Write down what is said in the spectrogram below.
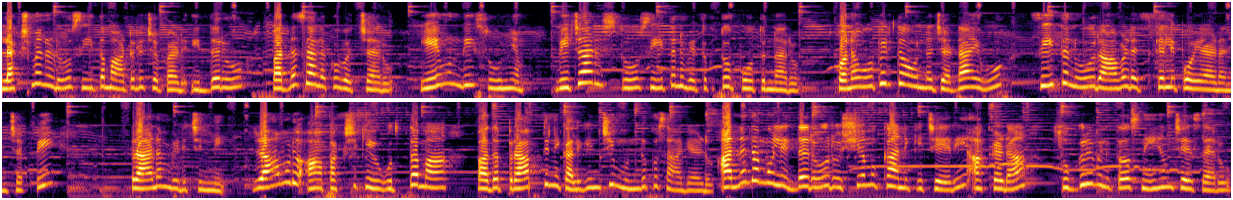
లక్ష్మణుడు సీత మాటలు చెప్పాడు. ఇద్దరూ పర్ణశాలకు వచ్చారు. ఏముంది శూన్యం? విచారిస్తూ సీతను వెతుకుతూ పోతున్నారు. కొన ఊపిరితో ఉన్న జటాయువు సీతను రావడెత్తుకెళ్ళిపోయాడని చెప్పి ప్రాణం విడిచింది. రాముడు ఆ పక్షికి ఉత్తమ పదప్రాప్తిని కలిగించి ముందుకు సాగాడు. అన్నదమ్ములిద్దరూ ఋష్యముఖానికి చేరి అక్కడ సుగ్రీవునితో స్నేహం చేశారు.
